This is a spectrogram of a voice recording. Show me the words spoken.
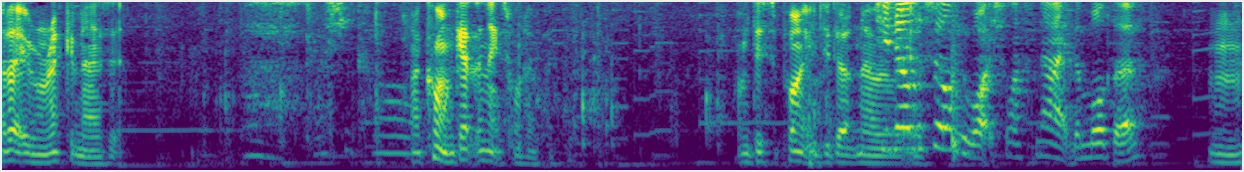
I don't even recognise it. what's she called? Oh, come on, get the next one open. I'm disappointed you don't know Do you know the film we watched last night, The Mother? Mm.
